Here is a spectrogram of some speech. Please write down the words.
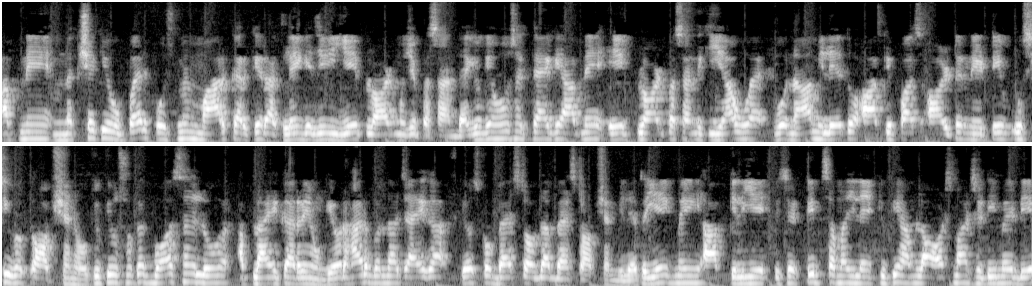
अपने नक्शे के ऊपर उसमें मार्क करके रख लें लेंगे जी, ये प्लॉट मुझे पसंद है। क्योंकि हो सकता है कि आपने एक प्लॉट पसंद किया हुआ है, वो ना मिले तो आपके पास ऑल्टरनेटिव उसी वक्त ऑप्शन हो, क्योंकि उस वक्त बहुत सारे लोग अप्लाई कर रहे होंगे और हर बंदा चाहेगा कि उसको best of the best option मिले। तो ये एक मेरी आपके लिए इसे टिप समझ लें, क्योंकि हम लाहौर स्मार्ट सिटी में डे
